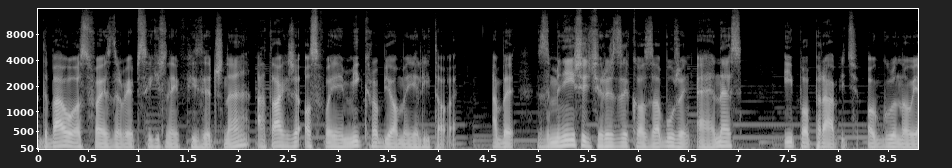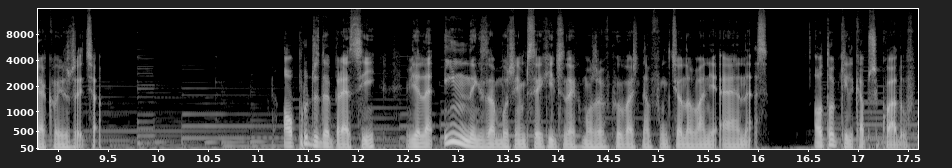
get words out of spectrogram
dbały o swoje zdrowie psychiczne i fizyczne, a także o swoje mikrobiomy jelitowe, aby zmniejszyć ryzyko zaburzeń ENS i poprawić ogólną jakość życia. Oprócz depresji, wiele innych zaburzeń psychicznych może wpływać na funkcjonowanie ENS. Oto kilka przykładów.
